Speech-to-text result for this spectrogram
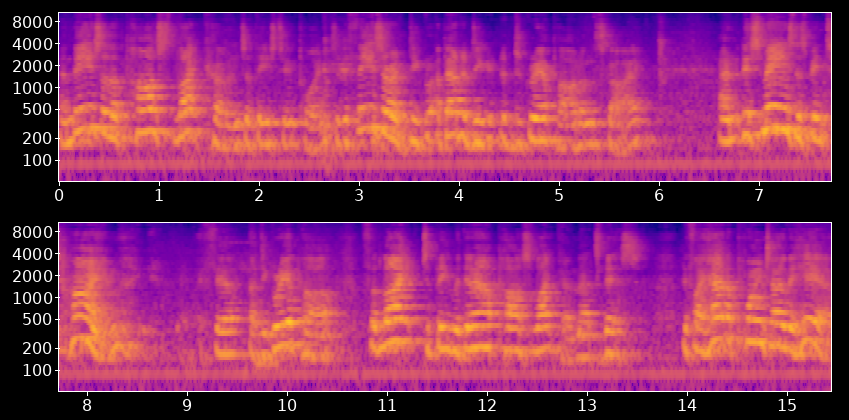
And these are the past light cones of these two points. And if these are a about a, deg a degree apart on the sky, and this means there's been time, if they're a degree apart, for light to be within our past light cone, that's this. If I had a point over here,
